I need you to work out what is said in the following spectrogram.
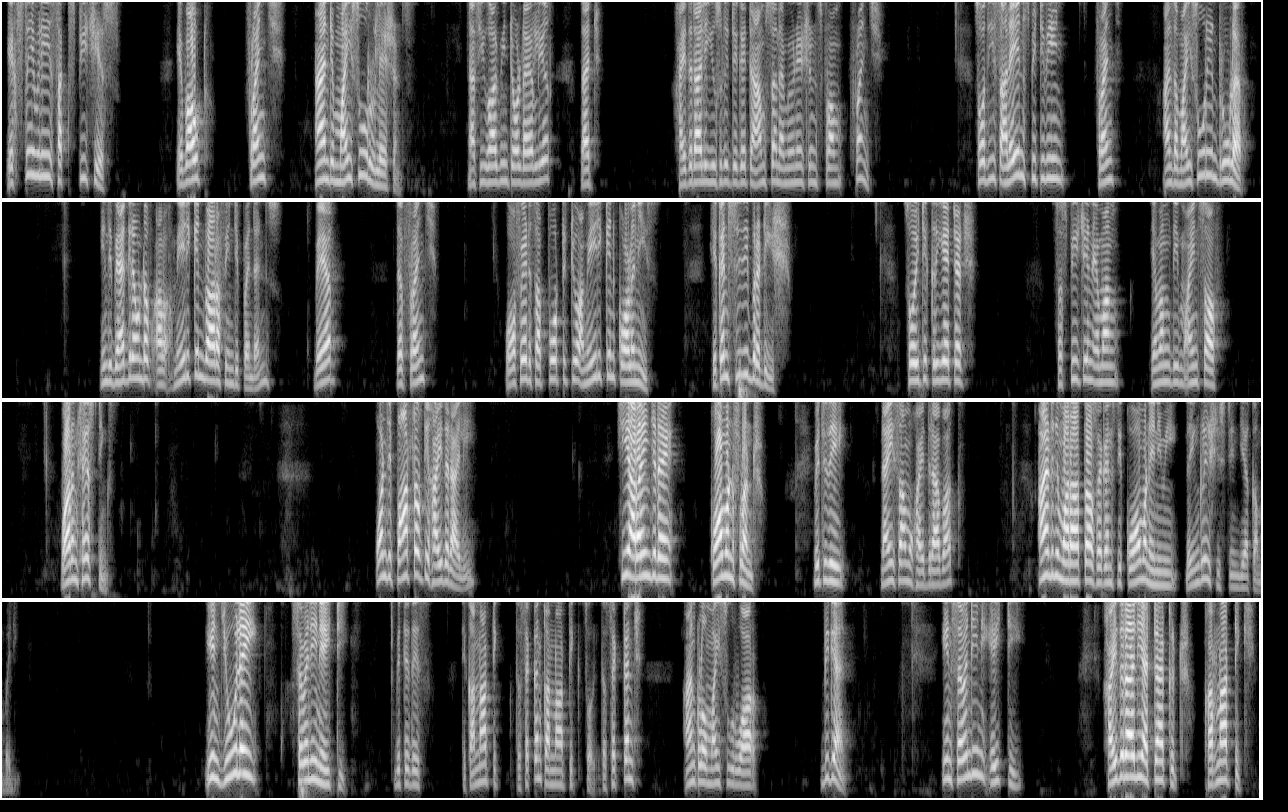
extremely suspicious about French and Mysore relations. As you have been told earlier that Hyder Ali used to get arms and ammunition from French. So, this alliance between French and the Mysorean ruler in the background of American War of Independence where the French offered support to American colonies against the British. So, it created suspicion among, among the minds of Warren Hastings. On the part of the Hyder Ali, he arranged a common front with the Nizam of Hyderabad and the Marathas against the common enemy, the English East India Company. In July 1780, with this, the Carnatic, the second Carnatic, sorry, the second Anglo-Mysore War began. In 1780, Hyder Ali attacked Carnatic.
